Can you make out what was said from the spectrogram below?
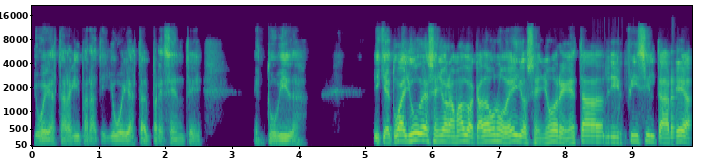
Yo voy a estar aquí para ti, yo voy a estar presente en tu vida. Y que tú ayudes, Señor amado, a cada uno de ellos, Señor, en esta difícil tarea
